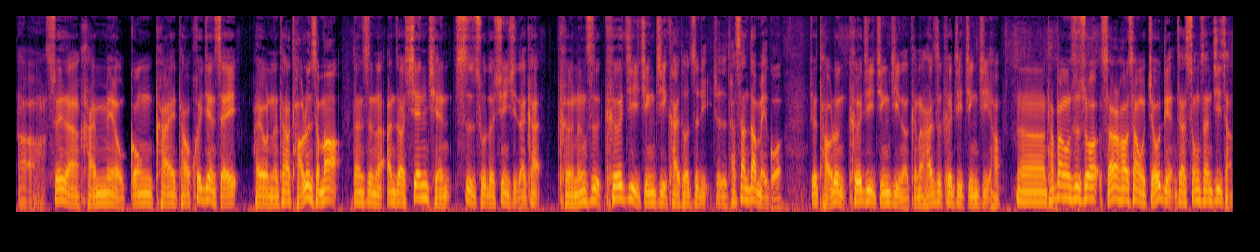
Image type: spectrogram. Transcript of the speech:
啊，虽然还没有公开他会见谁。还有呢，他要讨论什么？但是呢，按照先前释出的讯息来看，可能是科技经济开拓之旅，就是他上到美国就讨论科技经济呢，可能还是科技经济哈。那他办公室说，十二号上午九点在松山机场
